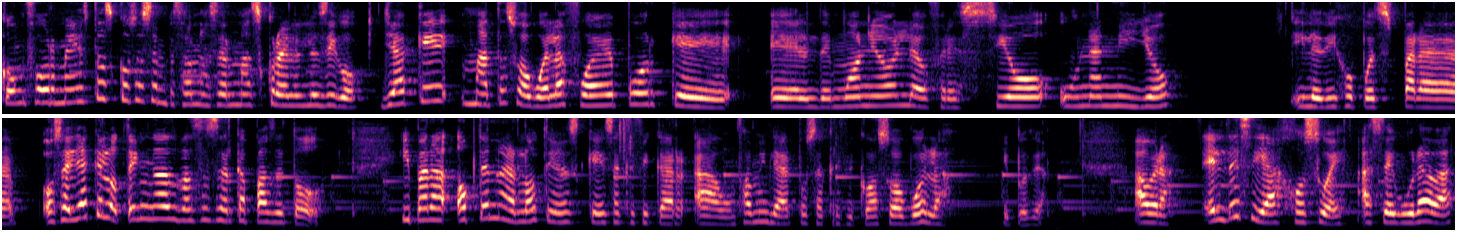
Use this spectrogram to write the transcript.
Conforme estas cosas empezaron a ser más crueles, les digo, ya que mata a su abuela fue porque el demonio le ofreció un anillo y le dijo pues para, o sea ya que lo tengas vas a ser capaz de todo. Y para obtenerlo tienes que sacrificar a un familiar, pues sacrificó a su abuela y pues ya. Ahora, él decía, Josué aseguraba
